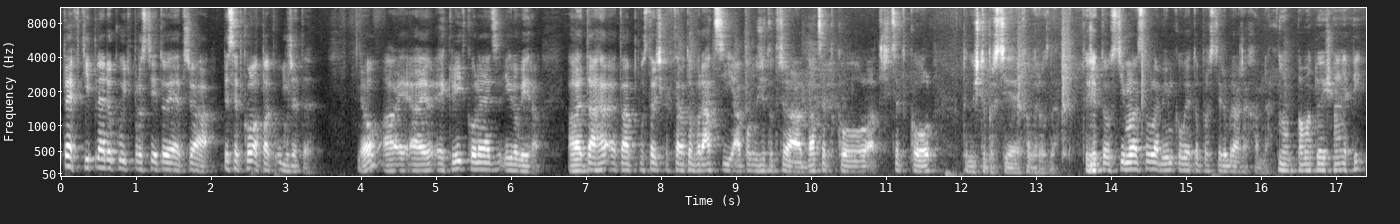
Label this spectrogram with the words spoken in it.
to je vtipné, dokud prostě to je třeba 10 kol a pak umřete. Jo? A, je- a je, je klid, konec, někdo vyhrál. Ale ta, ta postavička, která to vrací a pak už je to třeba 20 kol a 30 kol, tak už to prostě je fakt hrozné. Takže to s tímhle, s touhle výjimkou je to prostě dobrá řachanda. No, pamatuješ na Epic?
